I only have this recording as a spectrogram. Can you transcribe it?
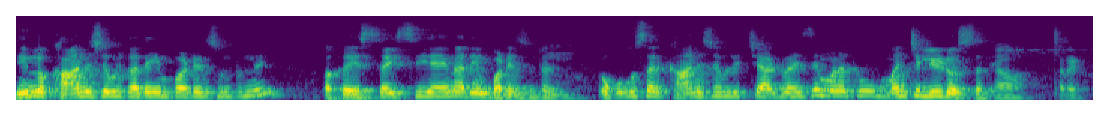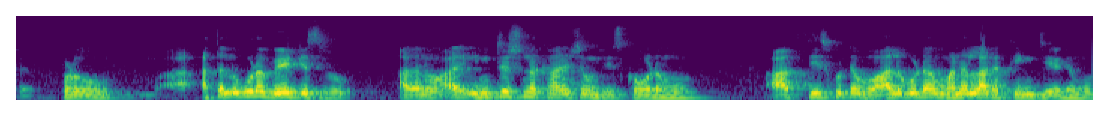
దీనిలో కానిస్టేబుల్కి అదే ఇంపార్టెన్స్ ఉంటుంది. ఒక ఎస్ఐసి అయినా అదే ఇంపార్టెన్స్ ఉంటుంది. ఒక్కొక్కసారి కానిస్టేబుల్ ఇచ్చే అడ్వైజే మనకు మంచి లీడ్ వస్తుంది. కరెక్ట్ ఇప్పుడు అతను కూడా వెయిట్ చేస్తారు అతను ఇంట్రెస్ట్ ఉన్న కానిస్టేబుల్ తీసుకోవడము తీసుకుంటే వాళ్ళు కూడా మనలాగా థింక్ చేయడము.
